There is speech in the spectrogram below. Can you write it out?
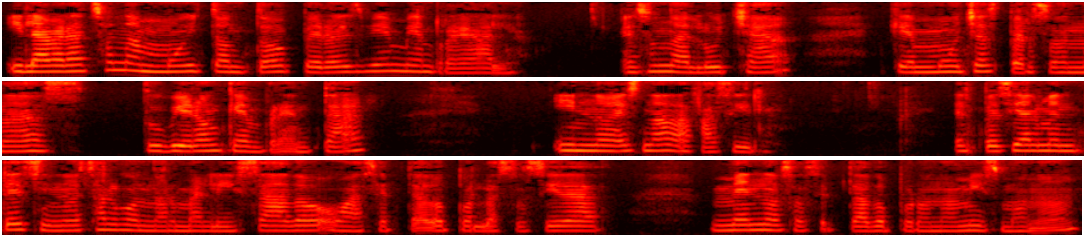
Y la verdad suena muy tonto, pero es bien, bien real. Es una lucha que muchas personas tuvieron que enfrentar y no es nada fácil, especialmente si no es algo normalizado o aceptado por la sociedad, menos aceptado por uno mismo, ¿no?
